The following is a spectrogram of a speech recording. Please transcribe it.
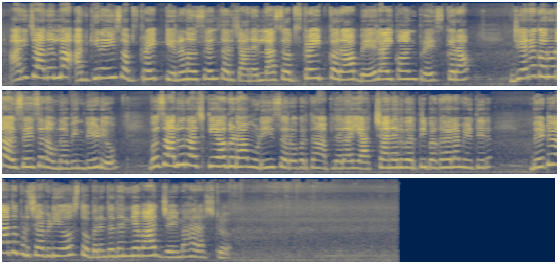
आणि चॅनलला आणखीनही सबस्क्राईब केलं नसेल तर चॅनलला सबस्क्राईब करा बेल आयकॉन प्रेस करा. जेणेकरून असेच नवनवीन व्हिडिओ व चालू राजकीय घडामोडी सर्वप्रथम आपल्याला या चॅनलवरती बघायला मिळतील. भेटूया आता पुढच्या व्हिडिओज तोपर्यंत धन्यवाद. जय महाराष्ट्र.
